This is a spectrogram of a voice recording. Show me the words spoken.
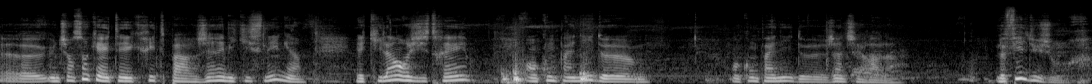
euh, une chanson qui a été écrite par Jérémy Kisling et qu'il a enregistrée en compagnie de, en compagnie de Jeanne Chéral. Le fil du jour.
